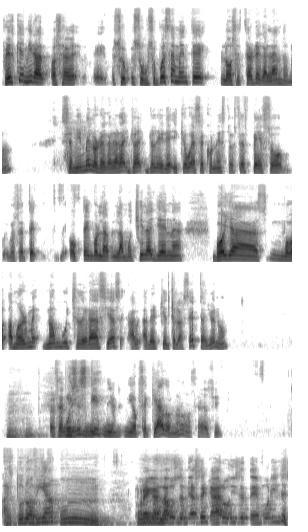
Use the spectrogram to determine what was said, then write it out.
Pues es que mira, o sea, eh, supuestamente los está regalando, ¿no? Si a mí me lo regalara, yo, le diría, ¿y qué voy a hacer con esto? Este es peso, o sea, obtengo la, mochila llena, voy a, a moverme, no, muchas gracias, a ver quién te lo acepta, yo no. O sea, pues ni, es que... ni, obsequiado, ¿no? O sea, sí. Arturo, había un, Regalado se me hace caro, dice Temoris.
